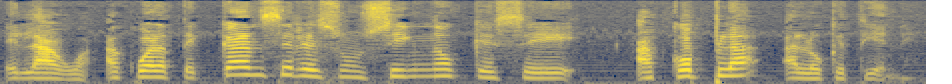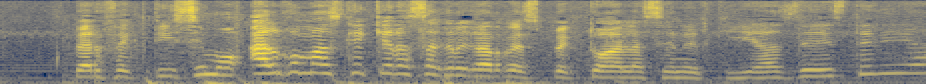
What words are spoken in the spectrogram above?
el agua. Acuérdate, cáncer es un signo que se acopla a lo que tiene. Perfectísimo. ¿Algo más que quieras agregar respecto a las energías de este día?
